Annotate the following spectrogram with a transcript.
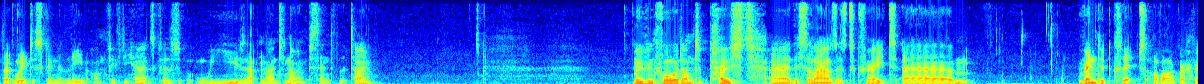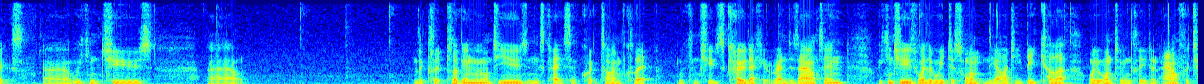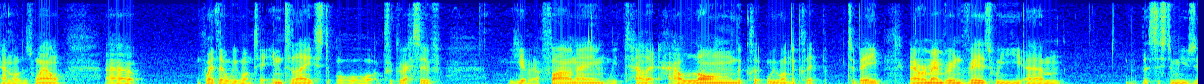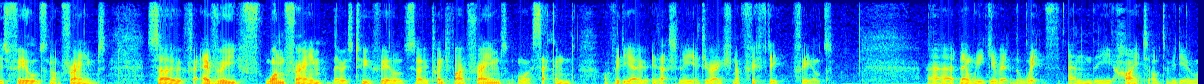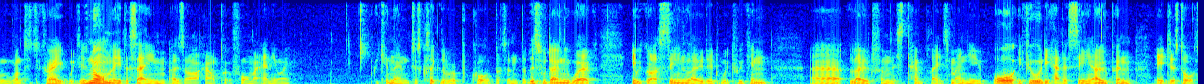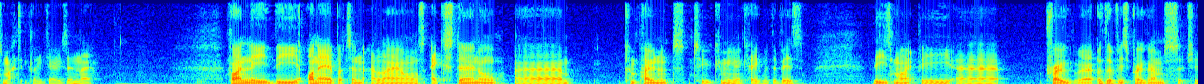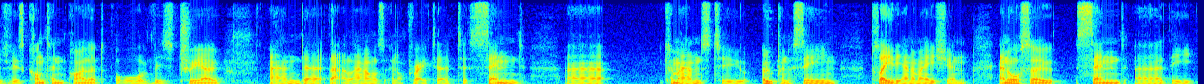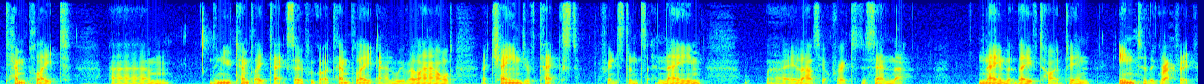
but we're just going to leave it on 50 hertz because we use that 99% of the time. Moving forward onto post, uh, this allows us to create um, rendered clips of our graphics. Uh, we can choose uh, the clip plugin we want to use, in this case a QuickTime clip. We can choose the codec it renders out in. We can choose whether we just want the RGB color or we want to include an alpha channel as well. Uh, whether we want it interlaced or progressive we give it a file name, we tell it how long the clip we want the clip to be. Now remember in Viz we um, the system uses fields not frames. So for every one frame there is two fields. So 25 frames or a second of video is actually a duration of 50 fields. Uh, then we give it the width and the height of the video we wanted to create, which is normally the same as our output format anyway we can then just click the record button but this would only work if we've got a scene loaded which we can uh, load from this templates menu or if you already had a scene open it just automatically goes in there finally the on air button allows external um, components to communicate with the viz. These might be uh, pro, uh, other viz programs such as viz content pilot or viz trio and uh, that allows an operator to send uh, commands to open a scene, play the animation, and also send uh, the template, um, the new template text. So if we've got a template and we've allowed a change of text, for instance, a name, uh, it allows the operator to send that name that they've typed in into the graphic,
